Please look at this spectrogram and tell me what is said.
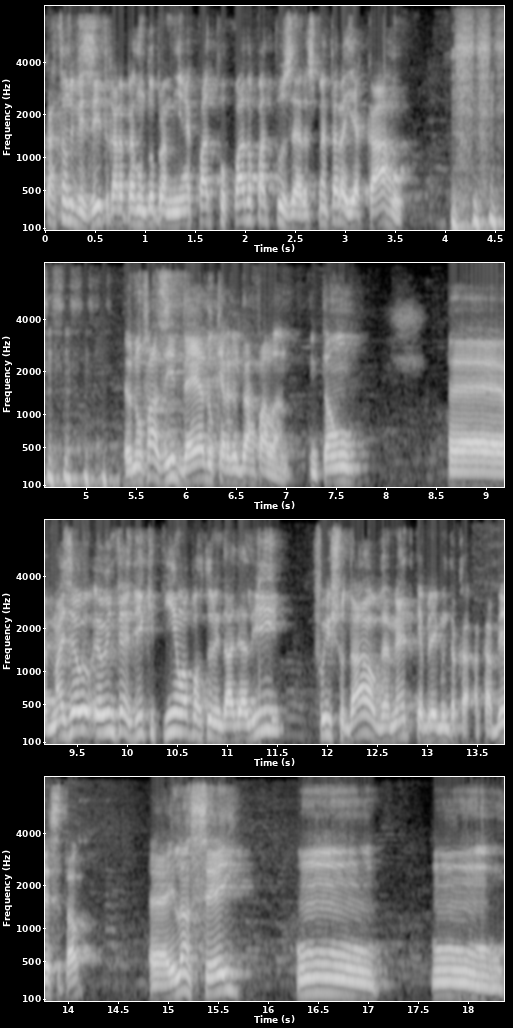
cartão de visita, o cara perguntou para mim: é 4x4 ou 4x0? Eu disse, mas peraí, é carro? eu não fazia ideia do que era que ele estava falando. Então, é, mas eu, eu entendi que tinha uma oportunidade ali, fui estudar, obviamente, quebrei muito a cabeça e tal, é, e lancei um, um,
